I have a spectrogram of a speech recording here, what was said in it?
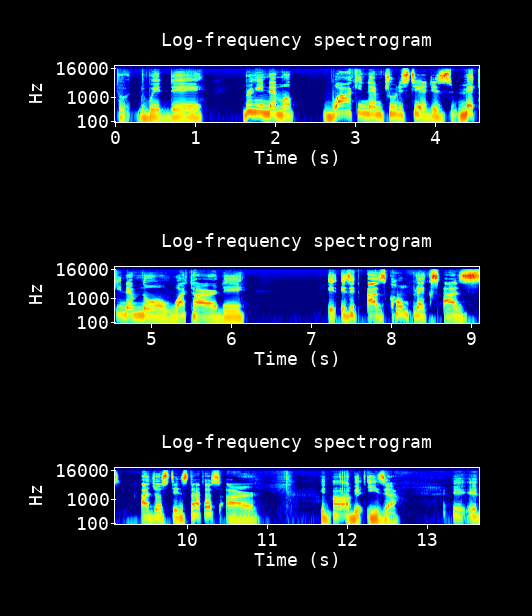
to, with the bringing them up, walking them through the stages, making them know what are they. i- Is it as complex as adjusting status, or it Uh, a bit easier? it it,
